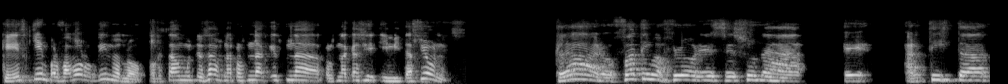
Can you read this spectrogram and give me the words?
que es quien, por favor, dínoslo, porque estamos muy interesados, una persona que es una persona casi imitaciones. Claro, Fátima Flores es una eh, artista,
